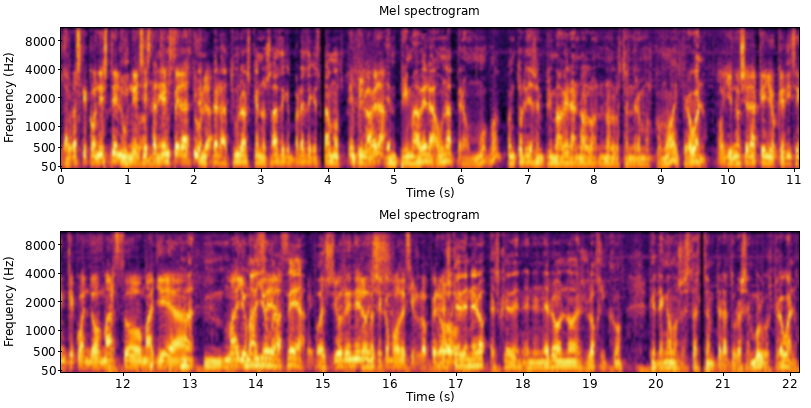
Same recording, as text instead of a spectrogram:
La verdad es que con este lunes, con esta temperatura. temperaturas que nos hace que parece que estamos En primavera. en primavera, una, pero mu- bueno, ¿cuántos días en primavera no, lo- no los tendremos como hoy? Pero bueno, Oye, ¿no será aquello que dicen que cuando marzo mallea, Ma- mayo, mayo marcea? marcea? Pues, Pues- yo de enero no pues- sé cómo decirlo, pero... es que de enero, es que de- en enero no es lógico que tengamos estas temperaturas en Burgos, pero bueno,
